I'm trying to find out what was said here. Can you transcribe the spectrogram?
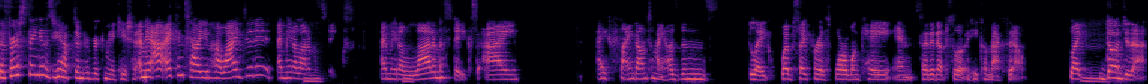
The first thing is you have to improve your communication. I mean, I, I can tell you how I did it. I made a lot of Mhm. mistakes. I made a Mm. lot of mistakes. I I signed on to my husband's like website for his 401k and set it up so he could max it out. Like, Mm. don't do that.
